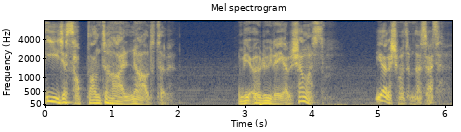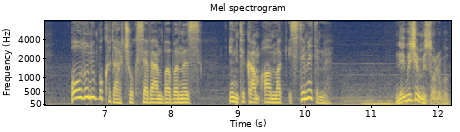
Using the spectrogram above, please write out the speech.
iyice saplantı halini aldı tabii. Bir ölüyle yarışamazdım. Yarışmadım da zaten. Oğlunu bu kadar çok seven babanız intikam almak istemedi mi? Ne biçim bir soru bu?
